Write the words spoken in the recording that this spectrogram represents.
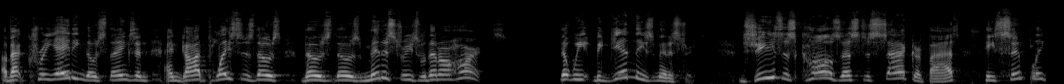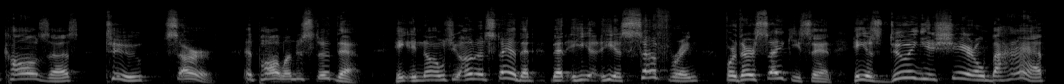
about creating those things, and, and God places those, those, those ministries within our hearts. That we begin these ministries. Jesus calls us to sacrifice, He simply calls us to serve. And Paul understood that. He, knows you understand that, that he, he is suffering for their sake, he said. He is doing his share on behalf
